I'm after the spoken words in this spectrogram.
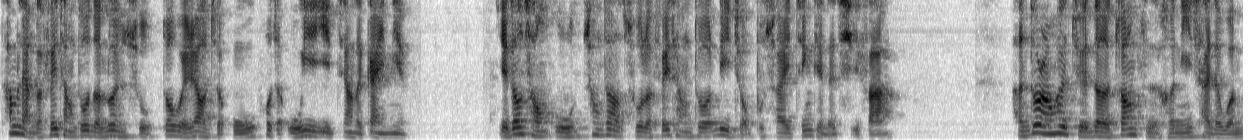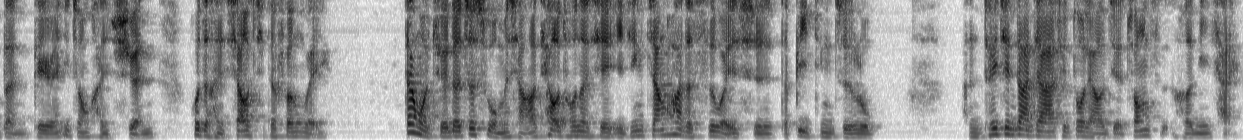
他们两个非常多的论述都围绕着无或者无意义这样的概念，也都从无创造出了非常多历久不衰经典的启发。很多人会觉得庄子和尼采的文本给人一种很玄或者很消极的氛围，但我觉得这是我们想要跳脱那些已经僵化的思维时的必经之路。很推荐大家去多了解庄子和尼采。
